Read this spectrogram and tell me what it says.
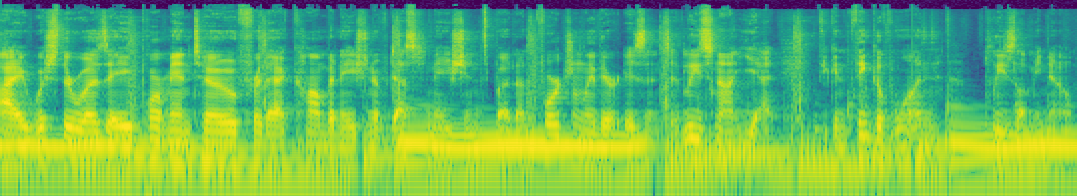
I wish there was a portmanteau for that combination of destinations, but unfortunately there isn't, at least not yet. If you can think of one, please let me know.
